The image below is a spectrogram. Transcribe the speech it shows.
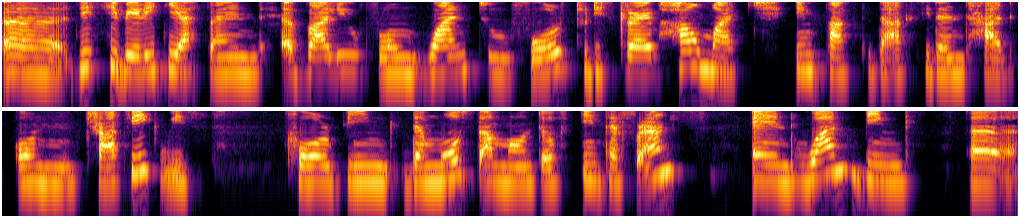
Uh, this severity assigned a value from 1 to 4 to describe how much impact the accident had on traffic, with 4 being the most amount of interference and 1 being uh,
